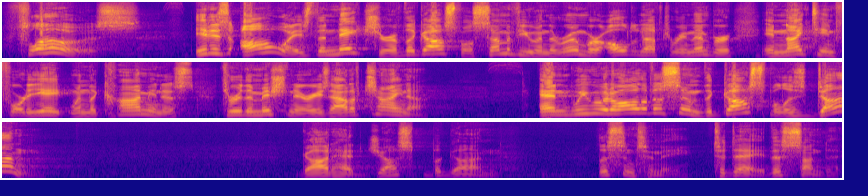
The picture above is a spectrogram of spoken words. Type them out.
flows. It is always the nature of the gospel. Some of you in the room were old enough to remember in 1948 when the communists threw the missionaries out of China. And we would all have assumed the gospel is done. God had just begun. Listen to me today, this Sunday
